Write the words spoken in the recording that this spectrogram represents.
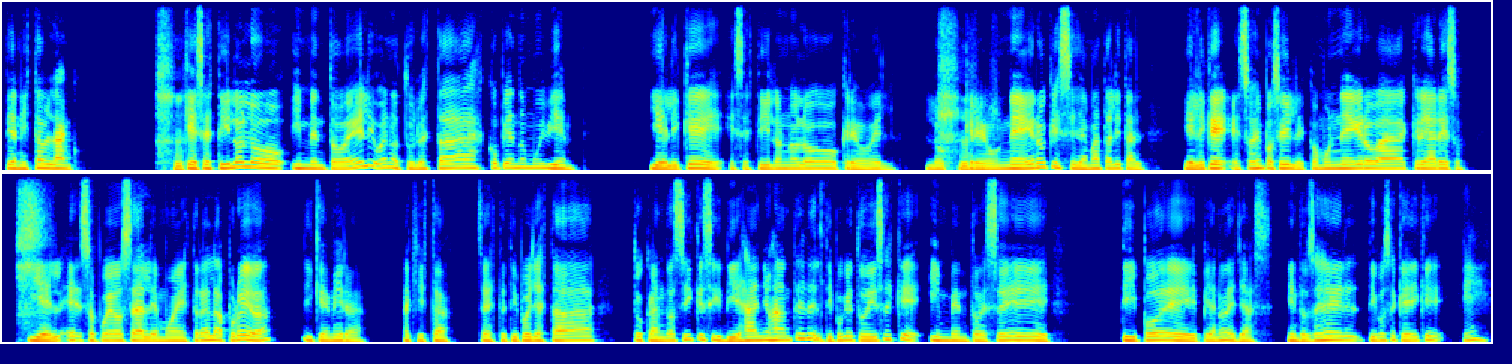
pianista blanco. Que ese estilo lo inventó él y bueno, tú lo estás copiando muy bien. Y él y que ese estilo no lo creó él, lo creó un negro que se llama tal y tal. Y él y que eso es imposible, ¿cómo un negro va a crear eso? Y él eso puede, o sea, le muestra la prueba y que mira, aquí está. O sea, este tipo ya está tocando así que si 10 años antes del tipo que tú dices que inventó ese tipo de piano de jazz. Y entonces el tipo se queda y que, ¿qué?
